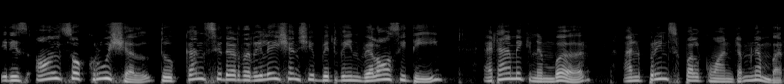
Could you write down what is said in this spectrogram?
It is also crucial to consider the relationship between velocity, atomic number and principal quantum number.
